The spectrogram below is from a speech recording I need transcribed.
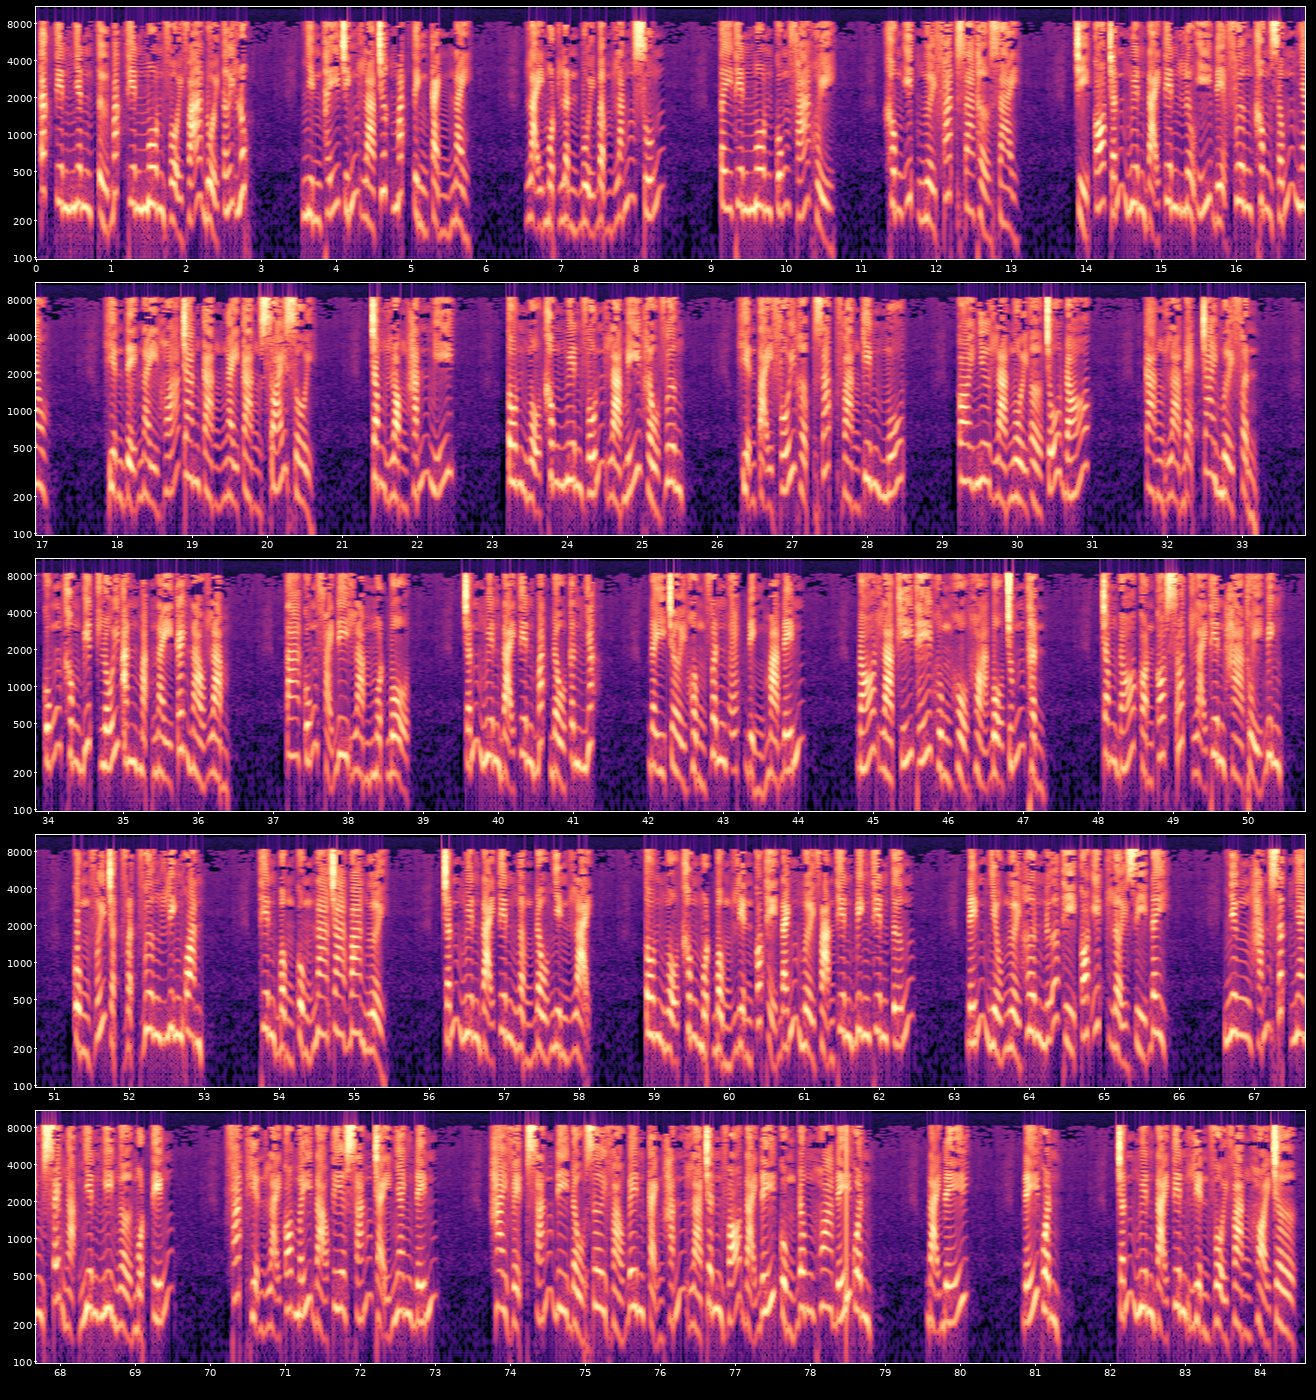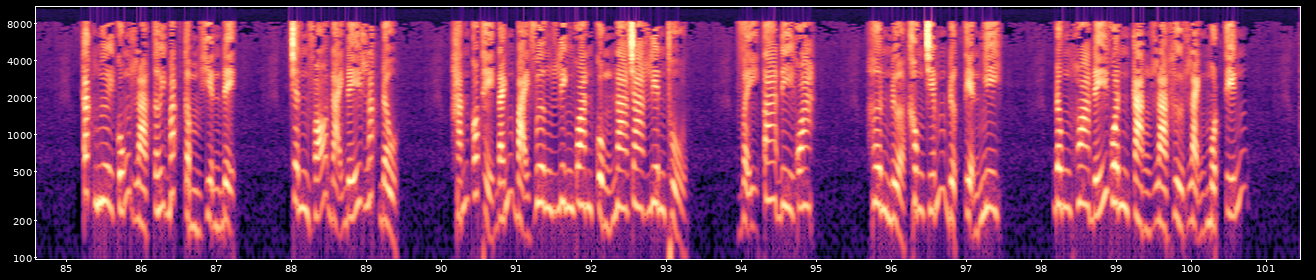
các tiên nhân từ bắc thiên môn vội vã đuổi tới lúc, nhìn thấy chính là trước mắt tình cảnh này, lại một lần bụi bậm lắng xuống, tây thiên môn cũng phá hủy, không ít người phát ra thở dài, chỉ có c h ấ n nguyên đại tiên lưu ý địa phương không giống nhau, hiện đệ này hóa trang càng ngày càng x o á i rồi, trong lòng hắn nghĩ, tôn ngộ không nguyên vốn là mỹ hầu vương, hiện tại phối hợp giáp vàng kim mũ, coi như là ngồi ở chỗ đó, càng là đẹp trai mười phần, cũng không biết lối ăn mặc này c á c h nào làm, ta cũng phải đi làm một bộ, Trấn Nguyên Đại Tiên bắt đầu cân nhắc. Đầy trời hồng vân ép đỉnh mà đến. Đó là khí thế hùng hổ hỏa bộ chúng thần. Trong đó còn có sót lại thiên hà thủy binh. Cùng với chật vật vương linh quan. Thiên bồng cùng na cha ba người. Trấn Nguyên Đại Tiên ngẩng đầu nhìn lại. Tôn ngộ không một bổng liền có thể đánh mười vạn thiên binh thiên tướng. Đến nhiều người hơn nữa thì có ít lời gì đây nhưng hắn rất nhanh sẽ ngạc nhiên nghi ngờ một tiếng, phát hiện lại có mấy đạo tia sáng chạy nhanh đến, hai vệt sáng đi đầu rơi vào bên cạnh hắn là chân võ đại đế cùng đông hoa đế quân, đại đế, đế quân, trấn nguyên đại tiên liền vội vàng hỏi chờ, các ngươi cũng là tới bắt cầm hiền đệ, chân võ đại đế lắc đầu, hắn có thể đánh bại vương linh quan cùng na cha liên thủ, vậy ta đi qua, hơn nửa không chiếm được tiện nghi. đông hoa đế quân càng là hừ lạnh một tiếng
